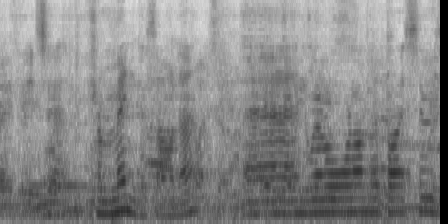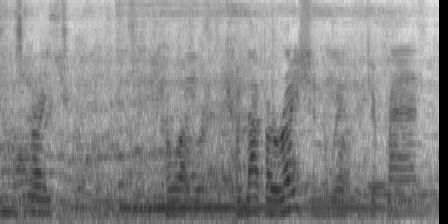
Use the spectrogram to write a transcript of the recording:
It's a tremendous honour, and we're all honoured by Susan's great collaboration with Japan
